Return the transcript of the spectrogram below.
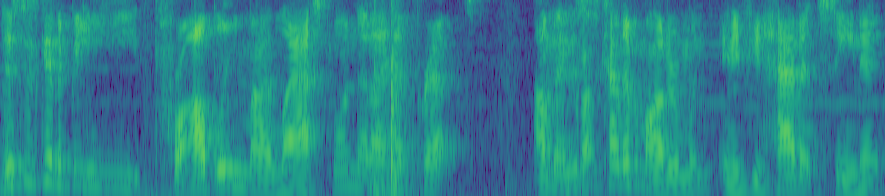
this is gonna be probably my last one that I had prepped. Um, and this is kind of a modern one, and if you haven't seen it,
